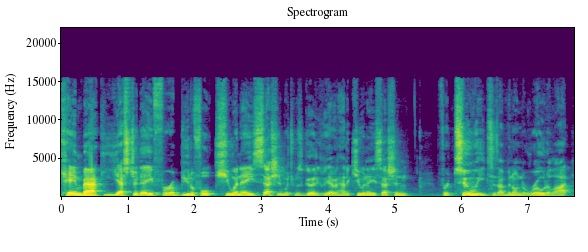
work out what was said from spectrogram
Came back yesterday for a beautiful Q&A session, which was good because we haven't had a Q&A session for 2 weeks since I've been on the road a lot.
